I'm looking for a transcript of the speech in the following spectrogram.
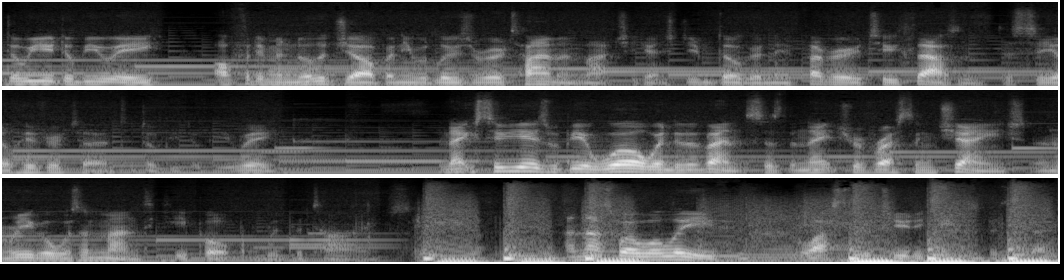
WWE offered him another job and he would lose a retirement match against Jim Duggan in February 2000 to seal his return to WWE. The next two years would be a whirlwind of events as the nature of wrestling changed and Regal was a man to keep up with the times. And that's where we'll leave the last of the Tudor Kings for today.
